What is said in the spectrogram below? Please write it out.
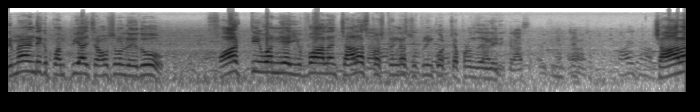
రిమాండ్కి పంపించాల్సిన అవసరం లేదు. ఫార్టీ వన్ ఏ ఇవ్వాలని చాలా స్పష్టంగా సుప్రీంకోర్టు చెప్పడం జరిగింది. చాలా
